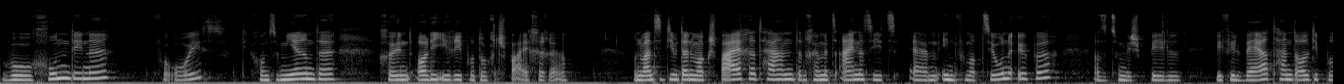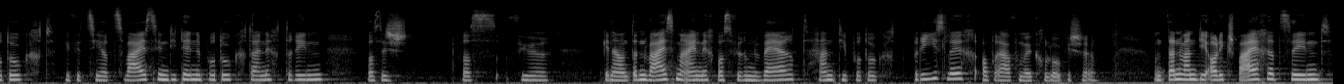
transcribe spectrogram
wo Kundinnen von uns, die Konsumierenden, können alle ihre Produkte speichern und wenn sie die dann mal gespeichert haben, dann kommen sie einerseits ähm, Informationen über, also zum Beispiel, wie viel Wert haben all die Produkte, wie viel CO2 sind in diesen Produkten eigentlich drin, was ist was für genau und dann weiß man eigentlich, was für einen Wert haben die Produkte preislich, aber auch vom ökologischen. Und dann, wenn die alle gespeichert sind,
